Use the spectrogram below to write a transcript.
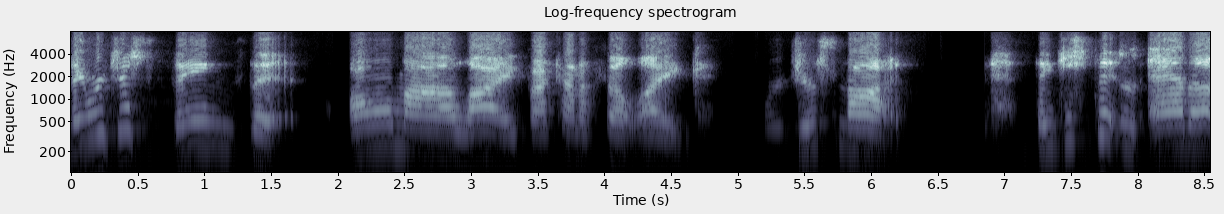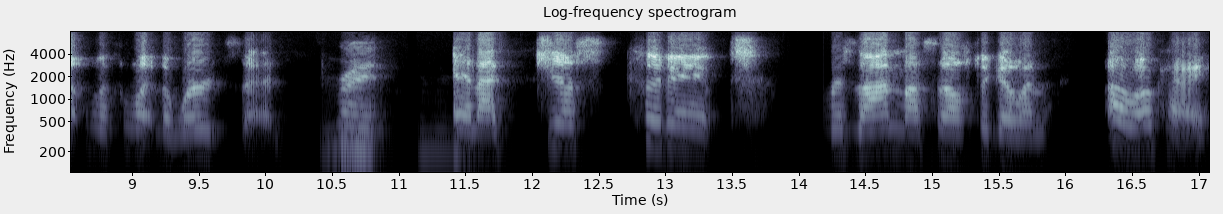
there were just things that all my life I kind of felt like were just not. They just didn't add up with what the word said Right. Mhm. and I just couldn't resign myself to going, oh, okay.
